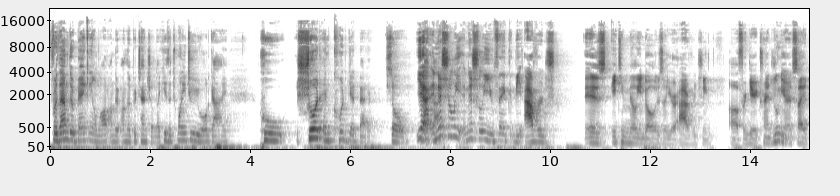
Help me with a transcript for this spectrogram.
for them, they're banking a lot on their on their potential. Like he's a 22 year old guy who should and could get better. So Yeah, initially, initially you think the average is eighteen million dollars a year averaging uh, for Gary Trent Jr. It's like,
